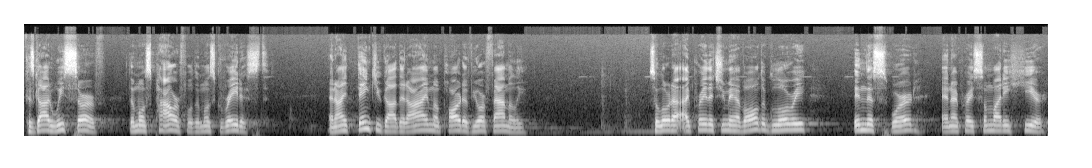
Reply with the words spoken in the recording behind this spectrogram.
Because, God, we serve the most powerful, the most greatest. And I thank you, God, that I'm a part of your family. So, Lord, I pray that you may have all the glory in this word, and I pray somebody here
